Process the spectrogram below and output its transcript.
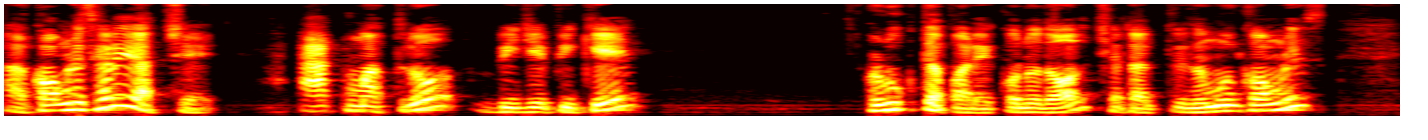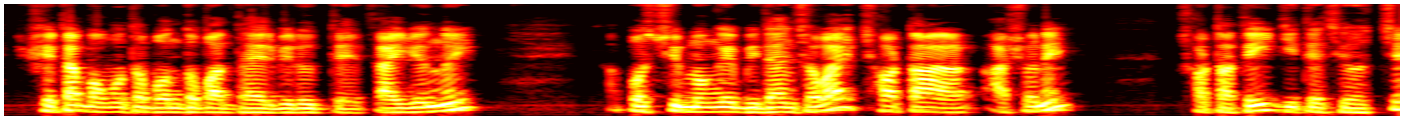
কংগ্রেস হেরে যাচ্ছে। একমাত্র বিজেপিকে রুখতে পারে কোনো দল, সেটা তৃণমূল কংগ্রেস, সেটা মমতা বন্দ্যোপাধ্যায়ের বিরুদ্ধে। তাই জন্যই পশ্চিমবঙ্গের বিধানসভায় ছটা আসনে, ছটাতেই জিতেছে হচ্ছে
